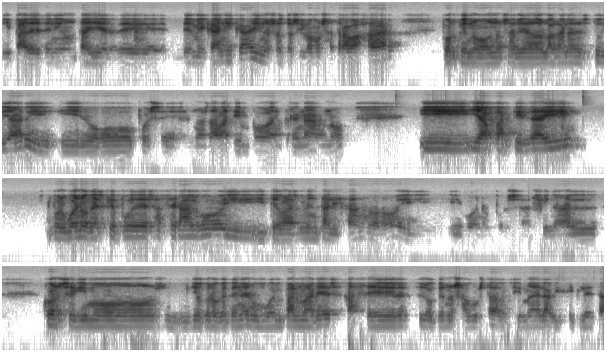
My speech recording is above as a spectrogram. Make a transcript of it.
mi padre tenía un taller de, mecánica y nosotros íbamos a trabajar porque no nos había dado la gana de estudiar y, luego pues eh, nos daba tiempo a entrenar, ¿no? Y, a partir de ahí, pues bueno, ves que puedes hacer algo y, te vas mentalizando, ¿no? y bueno, pues al final conseguimos, yo creo que tener un buen palmarés, hacer lo que nos ha gustado encima de la bicicleta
